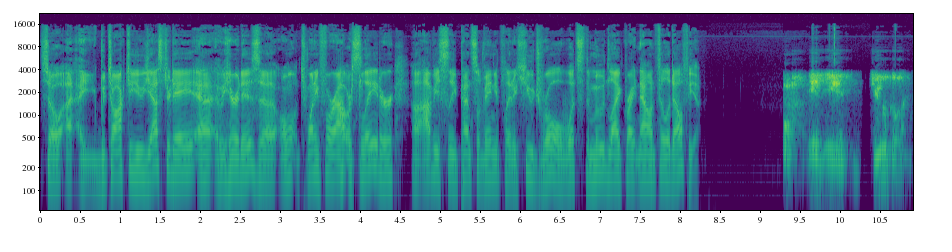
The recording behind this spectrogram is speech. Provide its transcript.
So uh, we talked to you yesterday. Uh, here it is, uh, 24 hours later. Uh, obviously, Pennsylvania played a huge role. What's the mood like right now in Philadelphia? Uh, it is jubilant.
